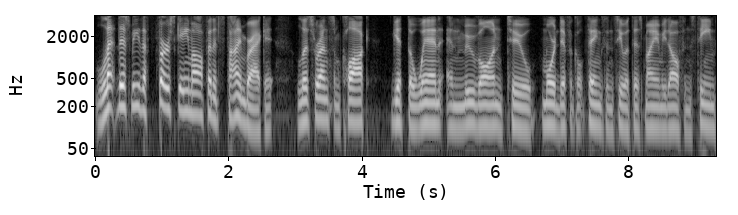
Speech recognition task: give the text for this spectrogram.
Let this be the first game off in its time bracket. Let's run some clock, get the win and move on to more difficult things and see what this Miami Dolphins team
